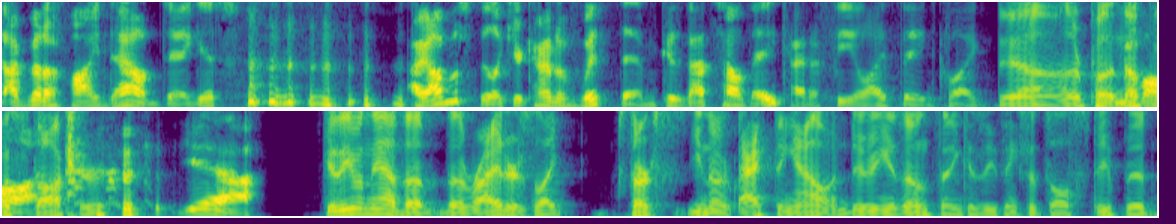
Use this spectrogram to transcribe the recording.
I'm gonna find out. Dang it! I almost feel like you're kind of with them because that's how they kind of feel. I think, like, yeah, they're putting up with. Stalker. yeah, Because even yeah, the the writer's like starts you know acting out and doing his own thing because he thinks it's all stupid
